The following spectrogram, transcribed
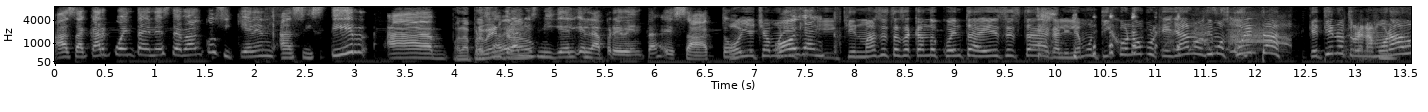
a sacar cuenta en este banco si quieren asistir a, Para la pues, a ver preventa, a ¿no? Luis Miguel en la preventa. Exacto. Oye, Chamonix, Oigan. y quien más está sacando cuenta es esta Galilea Montijo, ¿no? Porque ya nos dimos cuenta que tiene otro enamorado.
